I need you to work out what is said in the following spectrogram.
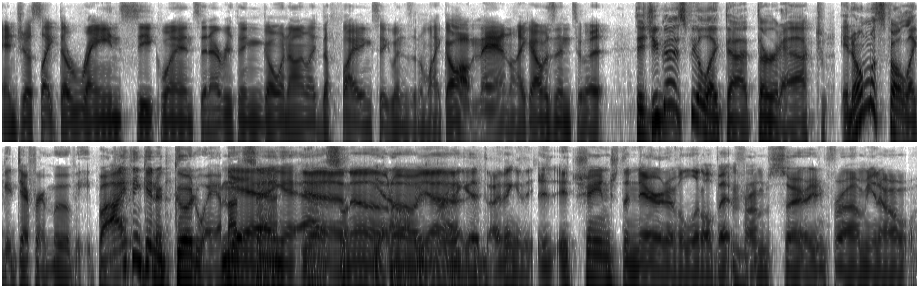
And just like the rain sequence and everything going on like the fighting sequence and I'm like oh man like I was into it Did you guys feel like that third act? It almost felt like a different movie, but I think in a good way. I'm not Yeah. saying it Yeah, as no, you know, no, it yeah. really good. It- I think it, it, it changed the narrative a little bit from certain from you know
